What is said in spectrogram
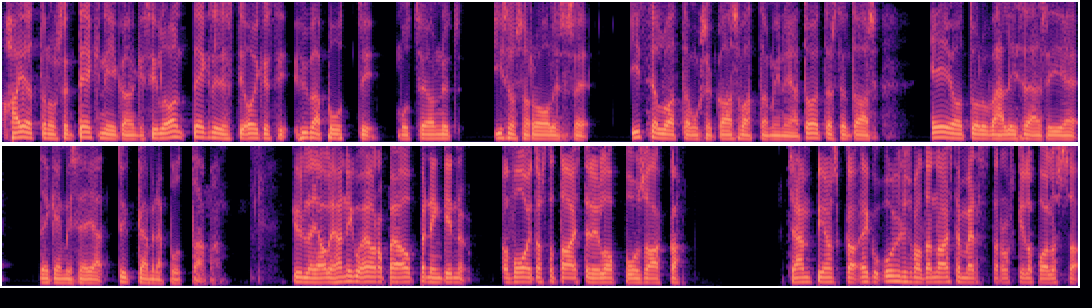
hajottanut sen tekniikankin. Sillä on teknisesti oikeasti hyvä putti, mutta se on nyt isossa roolissa se itseluottamuksen kasvattaminen ja toivottavasti on taas ei ole tullut vähän lisää siihen tekemiseen ja tykkää mennä puttaamaan. Kyllä, ja olihan niin kuin Euroopan Openinkin voitosta taisteli loppuun saakka. Champions, ei kun Yhdysvaltain naisten mestaruuskilpailussa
